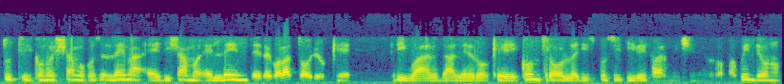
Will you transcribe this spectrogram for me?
tutti conosciamo cos'è l'EMA, è, diciamo, è l'ente regolatorio che riguarda che controlla i dispositivi e i farmaci in Europa, quindi è, uno,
